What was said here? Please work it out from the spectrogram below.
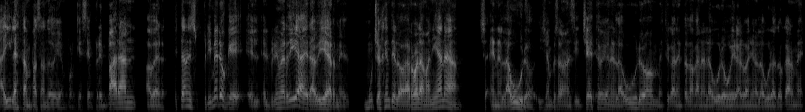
ahí la están pasando bien, porque se preparan, a ver, están, primero que el, primer día era viernes, mucha gente lo agarró a la mañana en el laburo, y ya empezaron a decir, che, estoy en el laburo, me estoy calentando acá en el laburo, voy a ir al baño del laburo a tocarme.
